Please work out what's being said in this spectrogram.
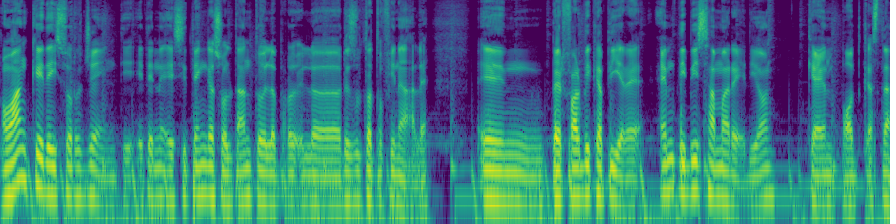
o anche dei sorgenti e, ten- e si tenga soltanto il, il risultato finale. Ehm, per farvi capire, MTB Summer Radio, che è un podcast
